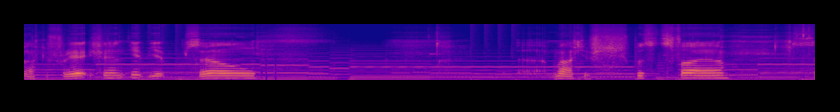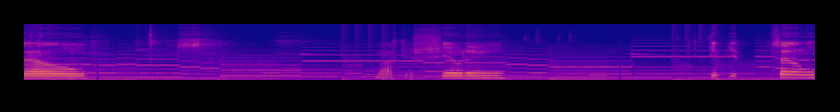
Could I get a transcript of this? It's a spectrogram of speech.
Mark of Free Action, yep, yep, sell. Mark of Sh Wizard's Fire, sell. Mark of Shielding, yep, yep, sell.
